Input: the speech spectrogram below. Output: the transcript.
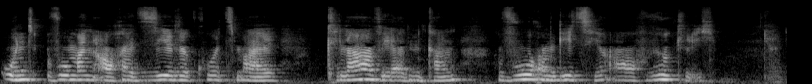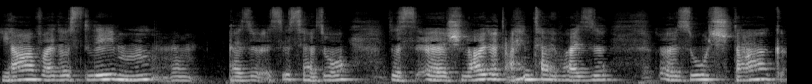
und wo man auch als Seele kurz mal klar werden kann, worum geht es hier auch wirklich. Ja, weil das Leben, also es ist ja so, das äh, schleudert einen teilweise äh, so stark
